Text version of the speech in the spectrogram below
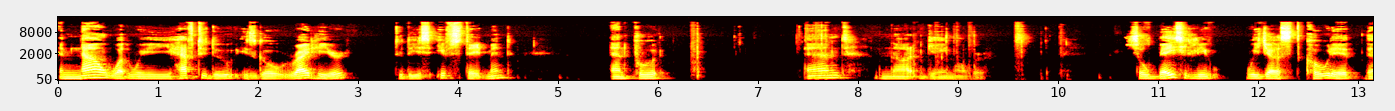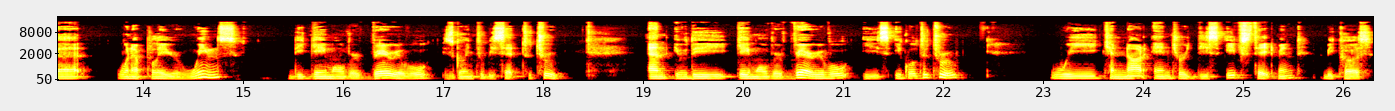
And now what we have to do is go right here to this if statement and put and not game over. So basically, we just coded that when a player wins, the game over variable is going to be set to true. And if the game over variable is equal to true, we cannot enter this if statement because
